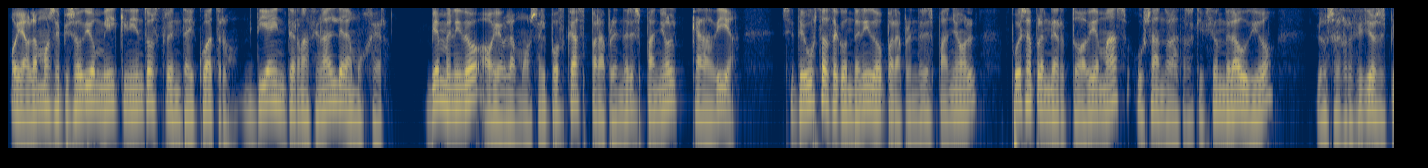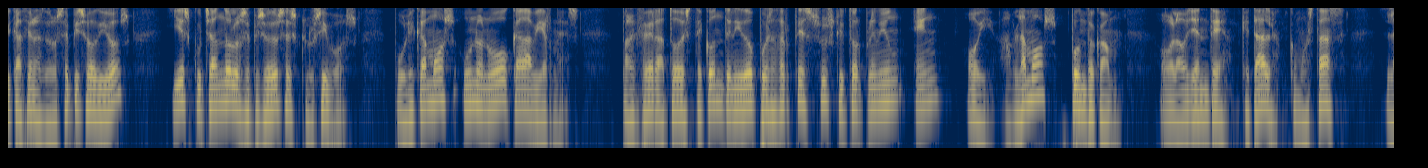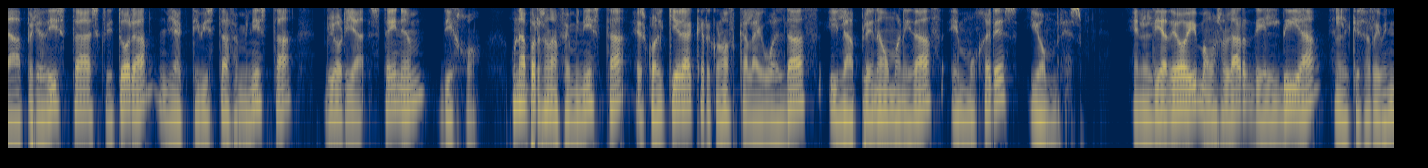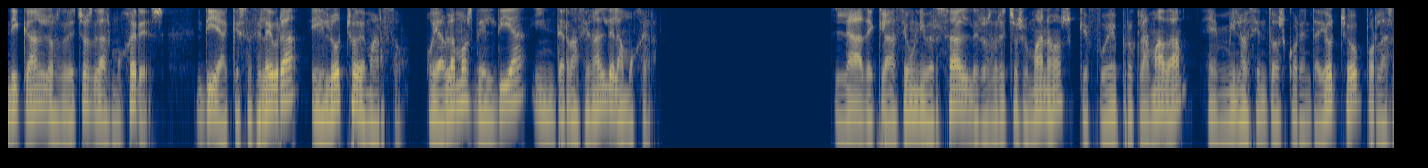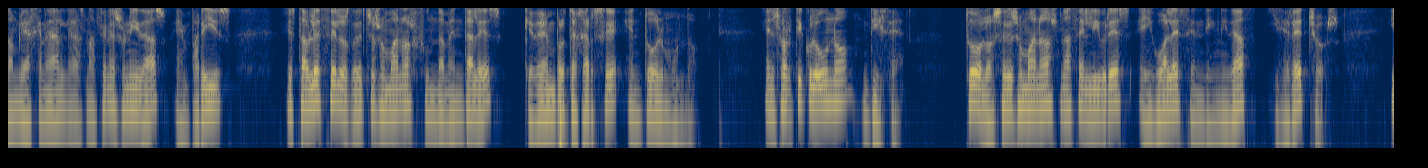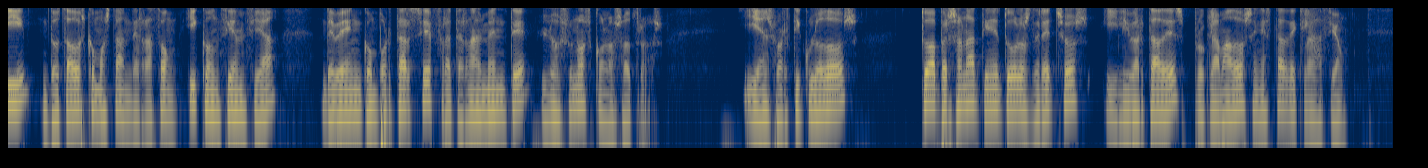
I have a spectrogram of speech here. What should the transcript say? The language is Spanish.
Hoy hablamos episodio 1534, Día Internacional de la Mujer. Bienvenido a Hoy Hablamos, el podcast para aprender español cada día. Si te gusta este contenido para aprender español, puedes aprender todavía más usando la transcripción del audio, los ejercicios y explicaciones de los episodios y escuchando los episodios exclusivos. Publicamos uno nuevo cada viernes. Para acceder a todo este contenido puedes hacerte suscriptor premium en hoyhablamos.com. Hola oyente, ¿qué tal? ¿Cómo estás? La periodista, escritora y activista feminista Gloria Steinem dijo, Una persona feminista es cualquiera que reconozca la igualdad y la plena humanidad en mujeres y hombres. En el día de hoy vamos a hablar del día en el que se reivindican los derechos de las mujeres, día que se celebra el 8 de marzo. Hoy hablamos del Día Internacional de la Mujer. La Declaración Universal de los Derechos Humanos, que fue proclamada en 1948 por la Asamblea General de las Naciones Unidas en París, establece los derechos humanos fundamentales que deben protegerse en todo el mundo. En su artículo 1 dice, Todos los seres humanos nacen libres e iguales en dignidad y derechos, y, dotados como están de razón y conciencia, deben comportarse fraternalmente los unos con los otros. Y en su artículo 2 Toda persona tiene todos los derechos y libertades proclamados en esta declaración,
